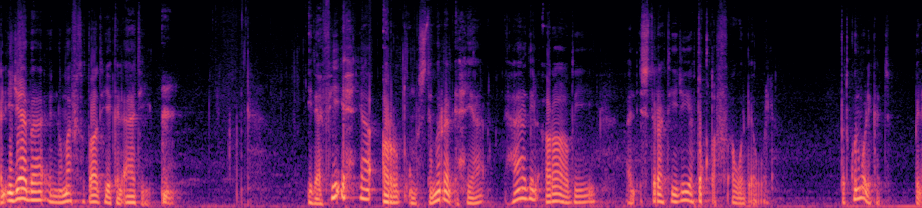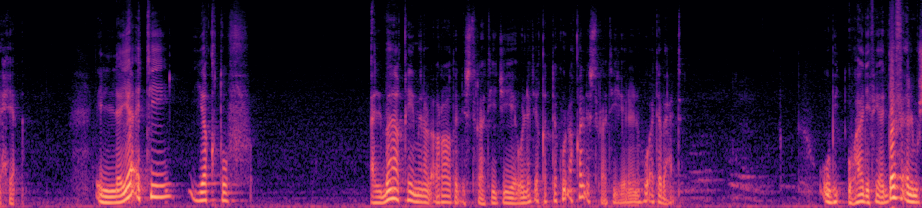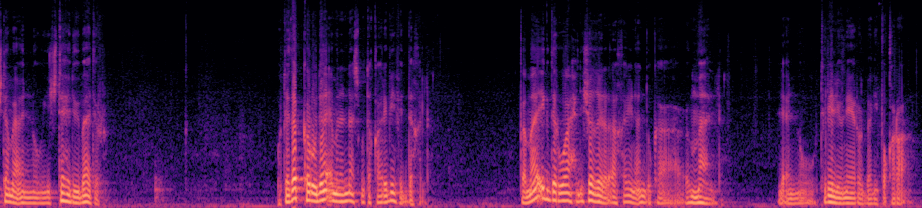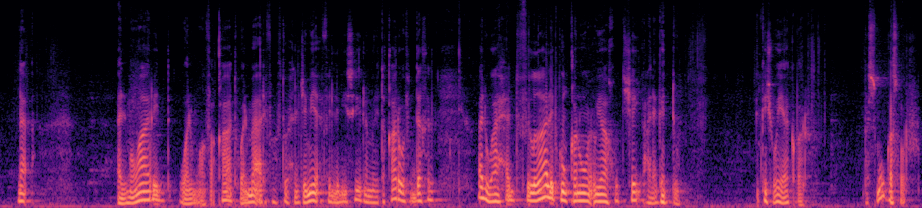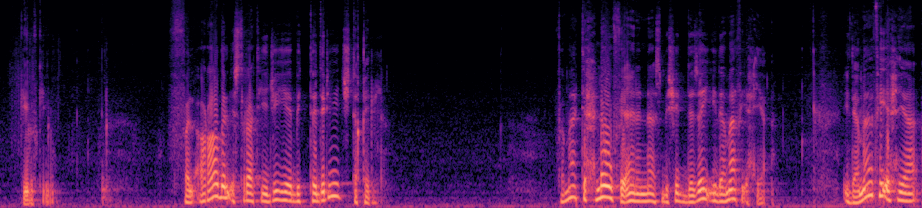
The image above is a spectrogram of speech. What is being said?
الإجابة أنه ما في تضاد هي كالآتي. إذا في إحياء أرض ومستمر الإحياء هذه الأراضي الاستراتيجية تقطف أول بأول. فتكون ملكت بالإحياء. اللي يأتي يقطف الباقي من الأراضي الاستراتيجية والتي قد تكون أقل استراتيجية لأنه هو أتبعد وهذه فيها دفع المجتمع أنه يجتهد ويبادر. وتذكروا دائما الناس متقاربين في الدخل. فما يقدر واحد يشغل الآخرين عنده كعمال لأنه تريليونير والباقي فقراء. لا الموارد والموافقات والمعرفة مفتوح الجميع في اللي بيصير لما يتقاربوا في الدخل. الواحد في الغالب يكون قنوع وياخذ شيء على قده يمكن شوية أكبر بس مو قصر كيلو في كيلو. فالأراضي الاستراتيجية بالتدريج تقل. فما تحلو في عين الناس بشدة زي إذا ما في إحياء. إذا ما في إحياء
